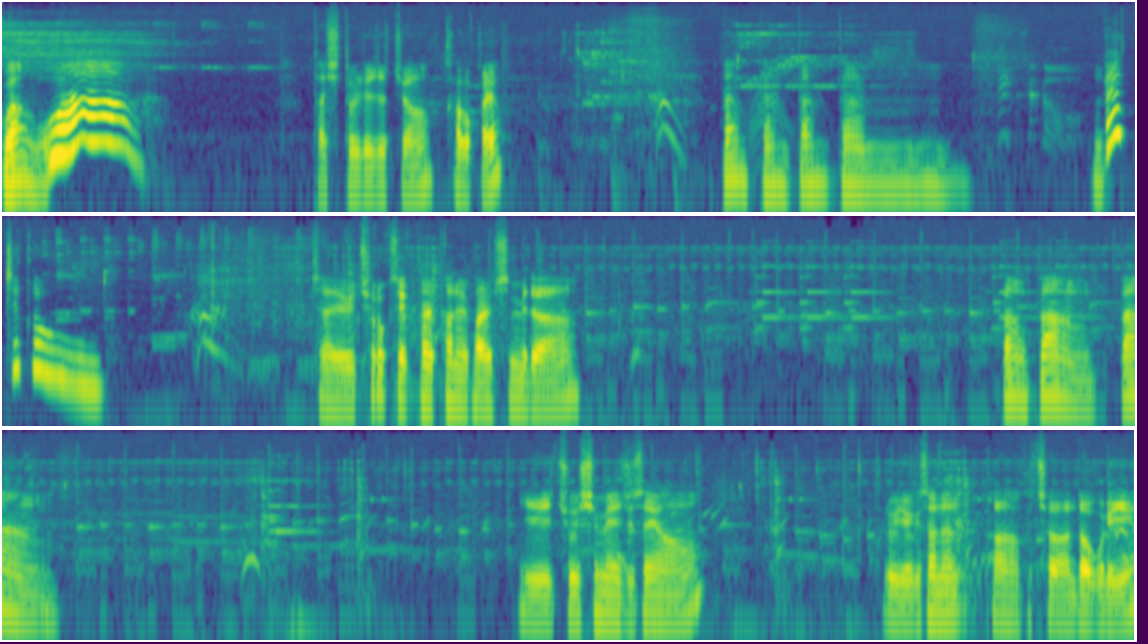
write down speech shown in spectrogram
꽝. 와! 다시 돌려줬죠. 가볼까요? 빰빰빰빰 렛츠 고 자 여기 초록색 발판을 밟습니다 빵빵빵 예 조심해 주세요 그리고 여기서는 아 그쵸 너구리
